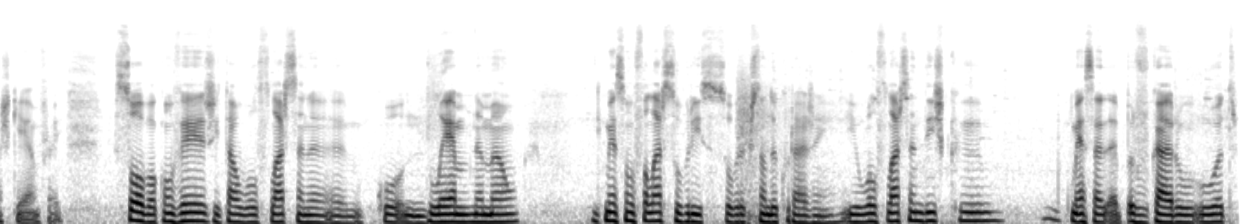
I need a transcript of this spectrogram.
acho que é Humphrey sobe ao convés e está o Wolf Larsen uh, com de leme na mão e começam a falar sobre isso sobre a questão da coragem. E o Wolf Larsen diz que começa a provocar o, o outro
